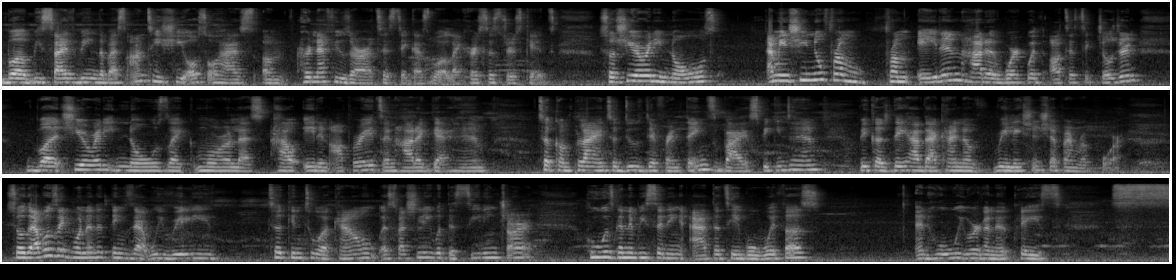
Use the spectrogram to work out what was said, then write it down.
But besides being the best auntie, she also has um her nephews are autistic as well, like her sister's kids. So she already knows I mean, she knew from from Aiden how to work with autistic children, but she already knows like more or less how Aiden operates and how to get him to comply and to do different things by speaking to him because they have that kind of relationship and rapport. So that was like one of the things that we really took into account, especially with the seating chart, who was going to be sitting at the table with us and who we were gonna place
